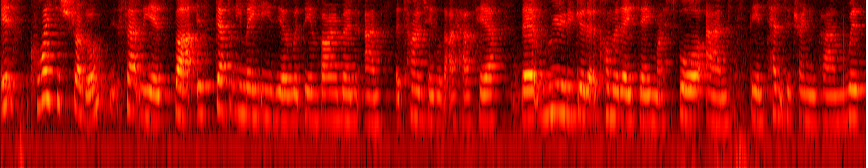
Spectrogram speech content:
It's quite a struggle, it certainly is, but it's definitely made easier with the environment and the timetable that I have here. They're really good at accommodating my sport and the intensive training plan with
